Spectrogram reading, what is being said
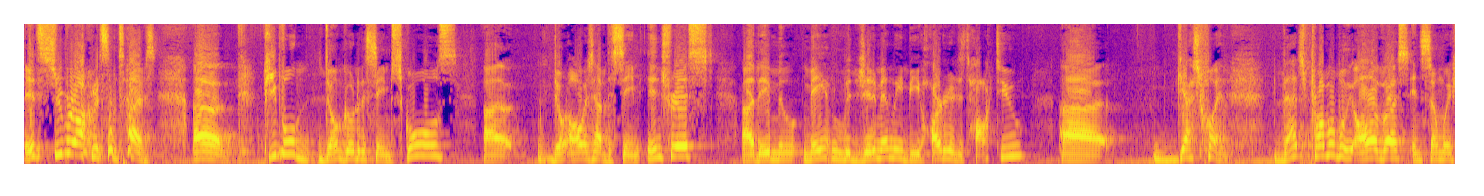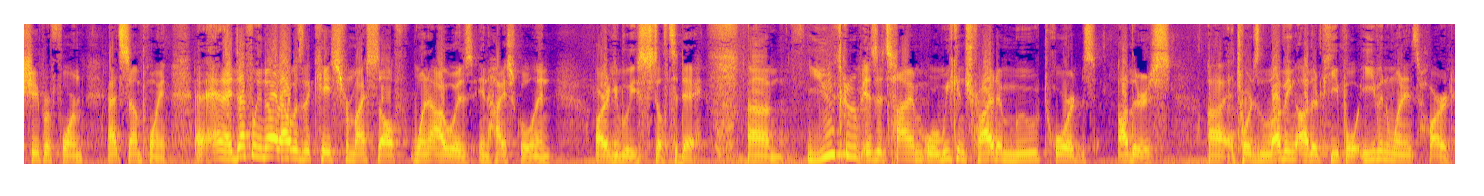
It's super awkward sometimes. Uh, people don't go to the same schools, uh, don't always have the same interests. Uh, they may legitimately be harder to talk to. Uh, guess what? That's probably all of us in some way, shape, or form at some point. And I definitely know that was the case for myself when I was in high school and arguably still today. Um, youth group is a time where we can try to move towards others, uh, towards loving other people, even when it's hard.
